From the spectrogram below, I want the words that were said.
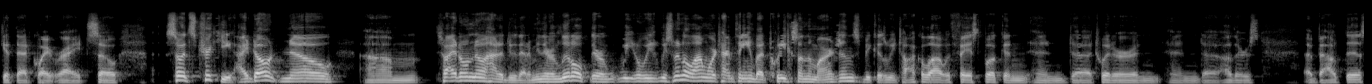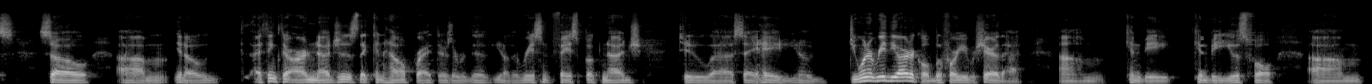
get that quite right. So, so it's tricky. I don't know. Um, so I don't know how to do that. I mean, there are little there. We, you know, we we spend a lot more time thinking about tweaks on the margins because we talk a lot with Facebook and and uh, Twitter and and uh, others about this. So, um, you know, I think there are nudges that can help. Right? There's a the, you know the recent Facebook nudge to uh, say, hey, you know, do you want to read the article before you share that? Um, can be can be useful. Um,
